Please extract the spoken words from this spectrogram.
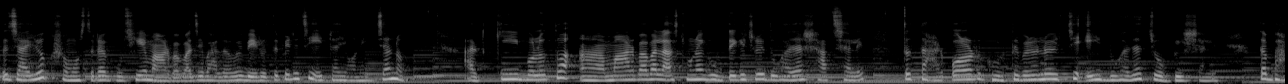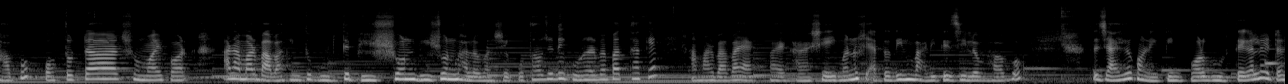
তো যাই হোক, সমস্তটা গুছিয়ে মার বাবা যে ভালোভাবে বেরোতে পেরেছি, এটাই অনেক জানো। আর কি বলতো আমার বাবা লাস্ট মনে হয় ঘুরতে গেছিল দু সাত সালে, তো তারপর ঘুরতে বেরোলো হচ্ছে এই দু হাজার চব্বিশ সালে। তা ভাবো কতটা সময় পর। আর আমার বাবা কিন্তু ঘুরতে ভীষণ ভীষণ ভালোবাসে। কোথাও যদি ঘোরার ব্যাপার থাকে, আমার বাবা এক পায়ে খাড়া। সেই মানুষ এতদিন বাড়িতে ছিল, ভাবো। তো যাই হোক অনেক দিন পর ঘুরতে গেল। এটা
